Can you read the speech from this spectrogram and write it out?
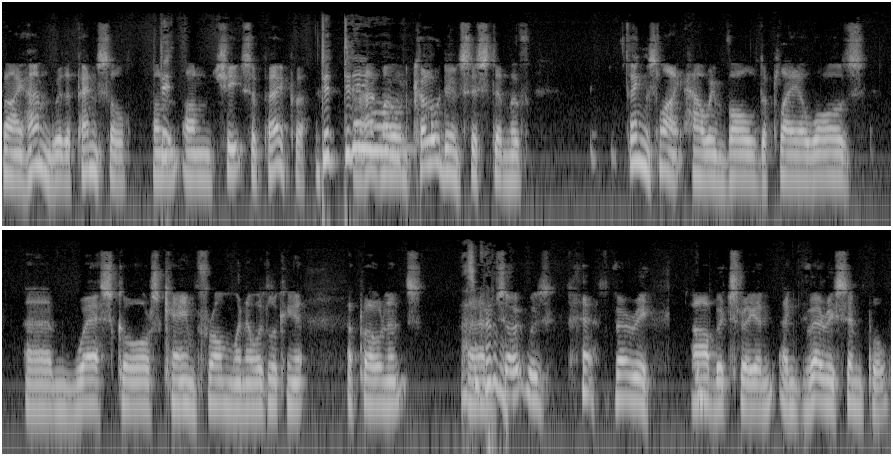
by hand with a pencil on, did, on sheets of paper. Did, did I anyone... had my own coding system of things like how involved a player was, um, where scores came from when I was looking at opponents. That's um, incredible. So it was very arbitrary and, and very simple.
